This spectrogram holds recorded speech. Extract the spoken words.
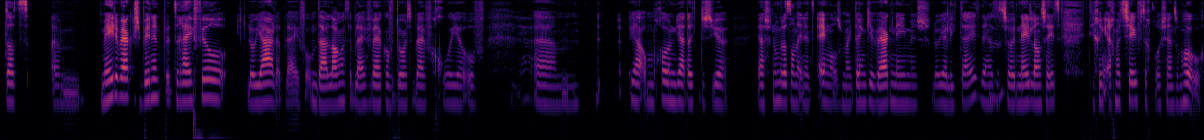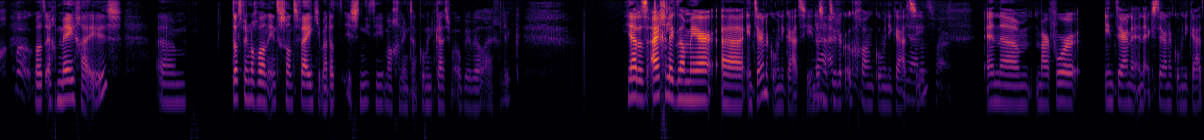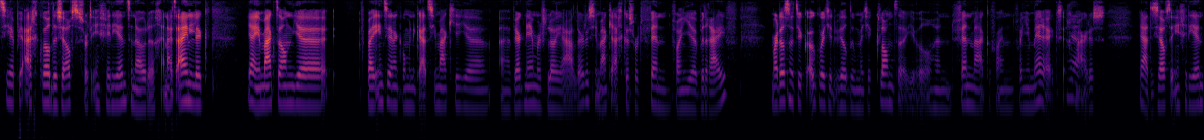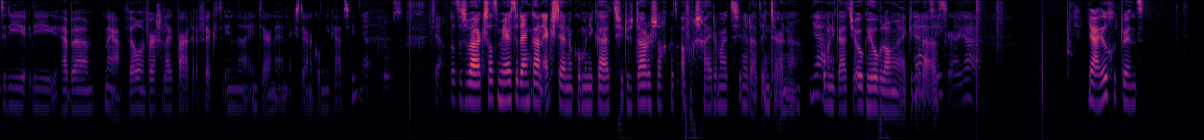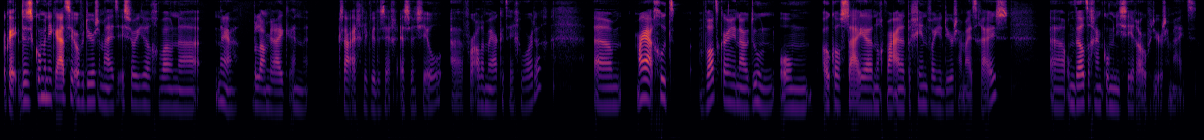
dat um, medewerkers binnen het bedrijf veel loyaler blijven om daar langer te blijven werken of door te blijven groeien. Of ja, um, ja om gewoon, ja, dat dus je, ja, ze noemen dat dan in het Engels, maar ik denk je werknemers loyaliteit, ik denk dat het mhm. zo in het Nederlands heet, die ging echt met 70% omhoog. Wow. Wat echt mega is. Um, dat vind ik nog wel een interessant feitje, maar dat is niet helemaal gelinkt aan communicatie, maar ook weer wel eigenlijk. Ja, dat is eigenlijk dan meer uh, interne communicatie. En dat Ja, is natuurlijk ook wel. gewoon communicatie. is waar. En, ehm, maar voor interne en externe communicatie heb je eigenlijk wel dezelfde soort ingrediënten nodig. En uiteindelijk, ja, je maakt dan je. Bij interne communicatie maak je je eh, werknemers loyaler. Dus je maakt je eigenlijk een soort fan van je bedrijf. Maar dat is natuurlijk ook wat je wil doen met je klanten. Je wil hun fan maken van, van je merk, zeg Ja. maar. Dus ja, diezelfde ingrediënten die, die hebben nou ja, wel een vergelijkbaar effect in eh, interne en externe communicatie. Ja, klopt. Ja, dat is waar. Ik zat meer te denken aan externe communicatie. Dus daardoor zag ik het afgescheiden. Maar het is inderdaad interne Ja. communicatie ook heel belangrijk, inderdaad. Ja, zeker, ja. Ja, heel goed punt. Oké, dus communicatie over duurzaamheid is sowieso gewoon, eh, nou ja, belangrijk en ik zou eigenlijk willen zeggen essentieel eh, voor alle merken tegenwoordig. Ehm, maar ja, goed, wat kan je nou doen om, ook al sta je nog maar aan het begin van je duurzaamheidsreis, eh, om wel te gaan communiceren over duurzaamheid?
